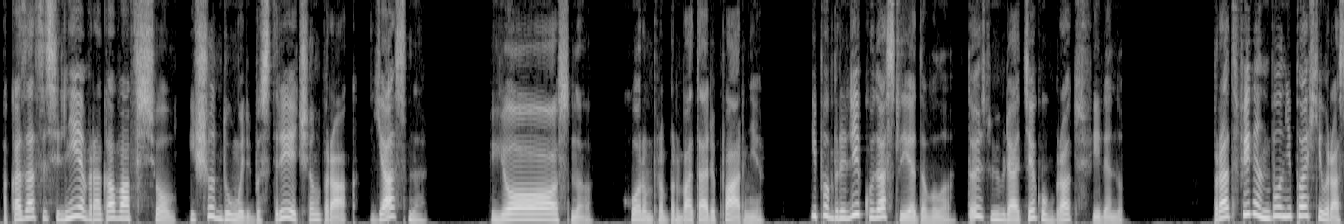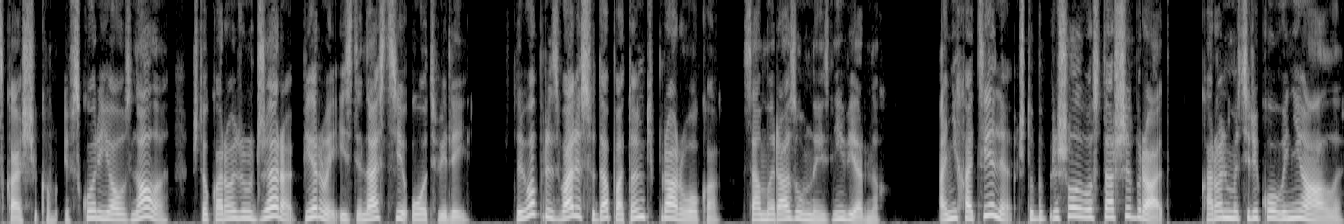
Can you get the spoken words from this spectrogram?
Оказаться сильнее врага во всем, еще думать быстрее, чем враг. Ясно?» «Ясно», — хором пробормотали парни. И побрели куда следовало, то есть в библиотеку к брату Филину. Брат Филин был неплохим рассказчиком, и вскоре я узнала, что король Руджера первый из династии Отвилей, что его призвали сюда потомки пророка, самые разумные из неверных. Они хотели, чтобы пришел его старший брат, король материковой Ниалы,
